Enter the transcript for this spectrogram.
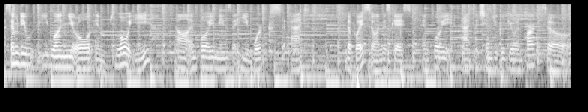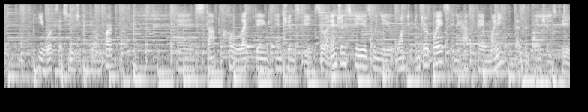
71 uh, year old employee. Uh, employee means that he works at the place. So in this case, employee at Shinjuku Gyoen Park. So he works at Shinjuku Gyoen Park stop collecting entrance fees. So an entrance fee is when you want to enter a place and you have to pay money. That's an entrance fee.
